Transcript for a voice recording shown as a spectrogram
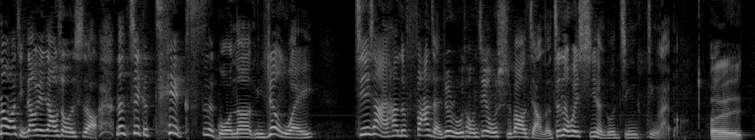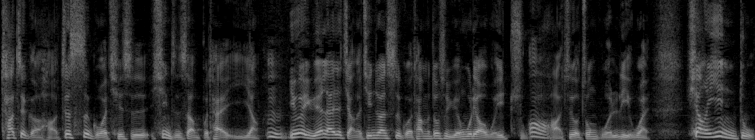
那我要请教岳教授的是哦，那这个 TIC 四国呢，你认为接下来它的发展就如同《金融时报》讲的，真的会吸很多金进来吗？呃，它这个哈，这四国其实性质上不太一样，嗯，因为原来的讲的金砖四国，他们都是原物料为主，啊，只有中国例外，像印度。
